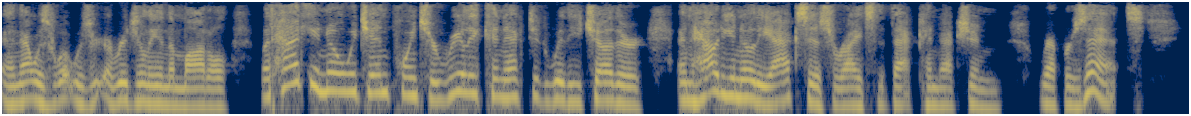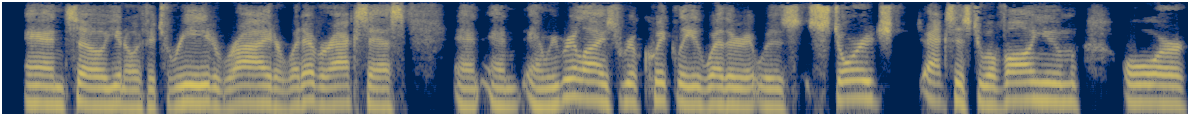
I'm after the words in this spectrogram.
and that was what was originally in the model. But how do you know which endpoints are really connected with each other and how do you know the access rights that that connection represents? And so, you know, if it's read or write or whatever access, and, and, and we realized real quickly whether it was storage access to a volume or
